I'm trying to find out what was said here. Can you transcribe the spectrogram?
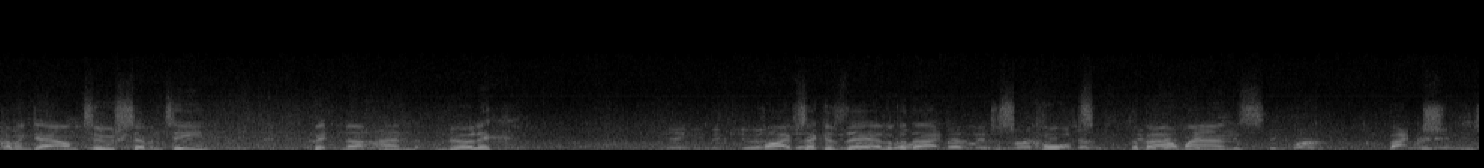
Coming down to 17, Bittner and Neulich. Five seconds there, look at that, just caught the bowman's back, his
